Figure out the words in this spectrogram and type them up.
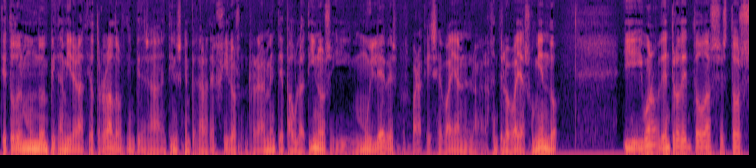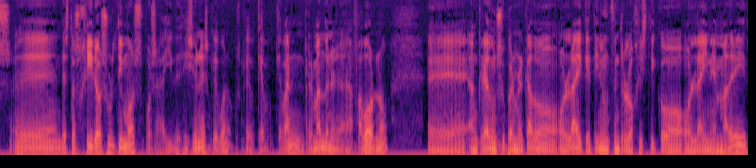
que todo el mundo empieza a mirar hacia otro lado, tienes que empezar a hacer giros realmente paulatinos y muy leves, pues para que se vayan, la gente los vaya asumiendo. Y, bueno, dentro de todos estos eh, de estos giros últimos, pues hay decisiones que bueno, pues que, van remando a favor, ¿no? Eh, han creado un supermercado online que tiene un centro logístico online en Madrid.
